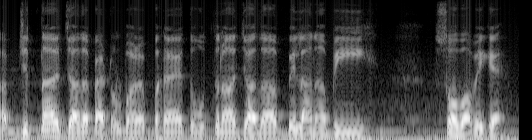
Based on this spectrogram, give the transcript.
अब जितना ज़्यादा पेट्रोल भरा है तो उतना ज़्यादा बिल आना भी स्वाभाविक है।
